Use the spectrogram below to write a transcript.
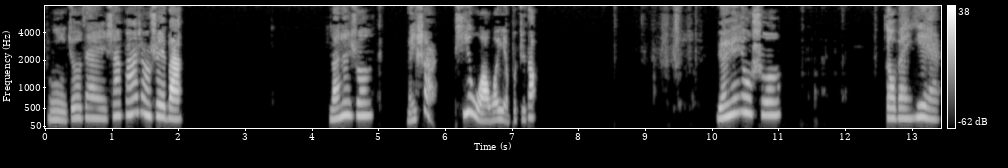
你就在沙发上睡吧。”兰兰说：“没事儿，踢我我也不知道。”圆圆又说：“到半夜，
